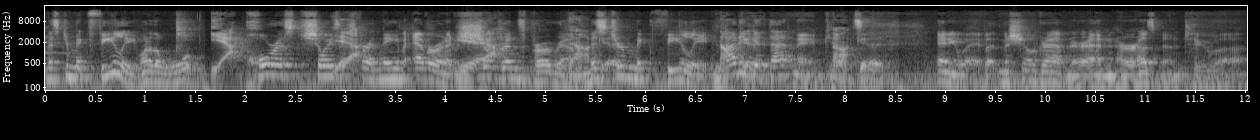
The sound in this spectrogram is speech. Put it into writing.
Mr. McFeely, one of the wo- Yeah. poorest choices Yeah. for a name ever in a Yeah. children's program. Not Mr. good. McFeely. Not How do you good. get that name? Kids? Not good. Anyway, but Michelle Grabner and her husband, who uh,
